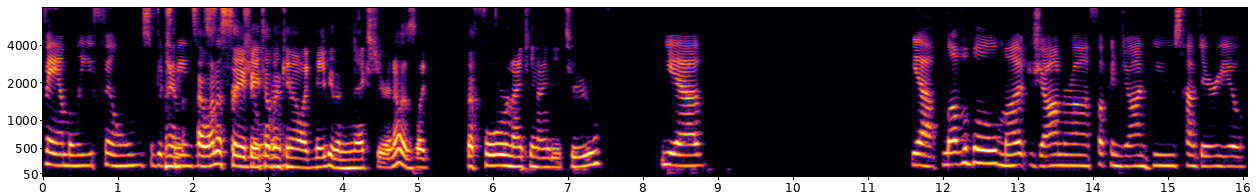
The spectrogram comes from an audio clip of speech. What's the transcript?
family films, which And means I want to say Beethoven came out like maybe the next year. I know it was like before 1992. Yeah. Yeah, lovable, mutt, genre, fucking John Hughes, how dare you?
